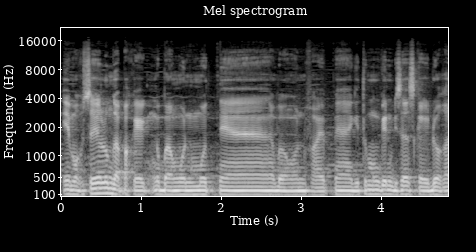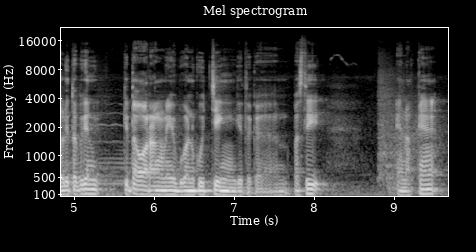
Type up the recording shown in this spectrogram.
ya maksudnya lu nggak pakai ngebangun moodnya ngebangun vibe-nya gitu mungkin bisa sekali dua kali. Tapi kan kita orang nih bukan kucing gitu kan. Pasti enaknya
